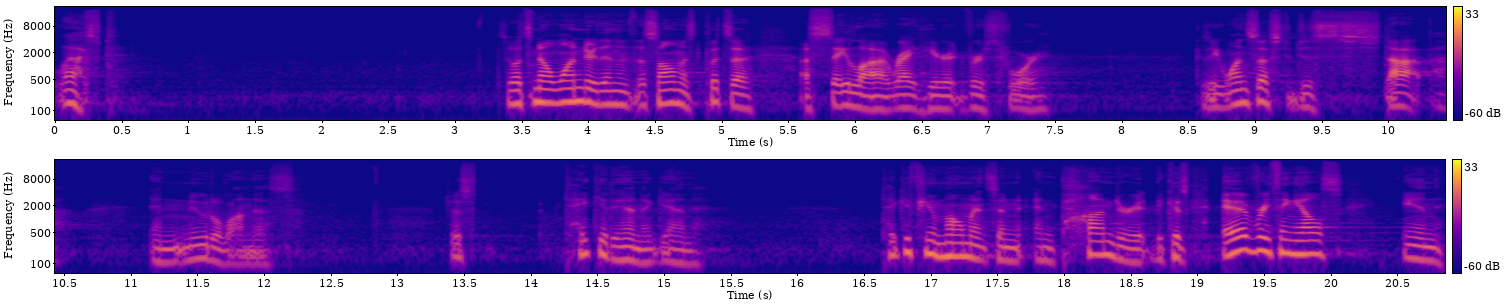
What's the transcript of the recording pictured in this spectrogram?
Blessed. So it's no wonder then that the psalmist puts a, a Selah right here at verse 4, because he wants us to just stop and noodle on this. Just take it in again. Take a few moments and, and ponder it, because everything else in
